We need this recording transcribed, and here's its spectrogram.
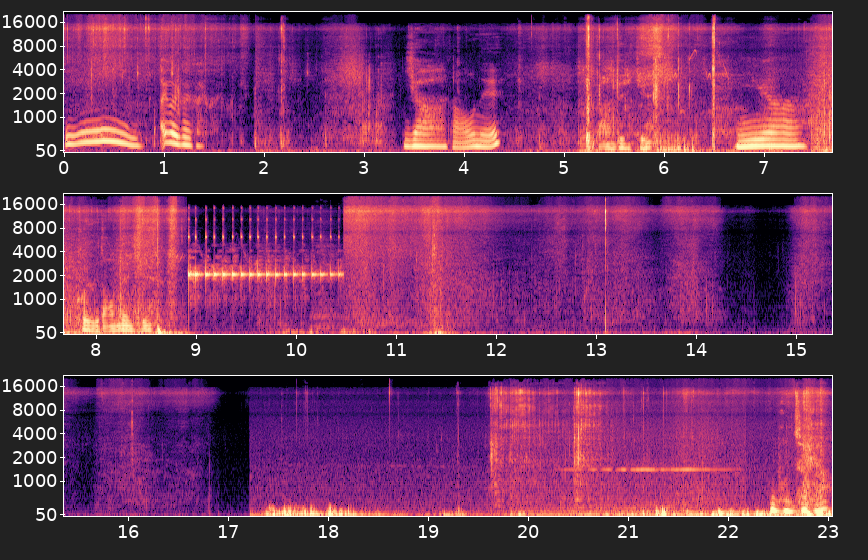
오 아이고 아이고 아이고. 이야 나오네 나온다 이게? 이야 여기 나온다 이게? 뭔 소리야?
